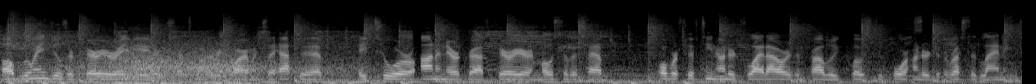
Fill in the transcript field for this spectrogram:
All Blue Angels are carrier aviators. That's one of the requirements. They have to have a tour on an aircraft carrier, and most of us have over 1,500 flight hours and probably close to 400 arrested landings.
